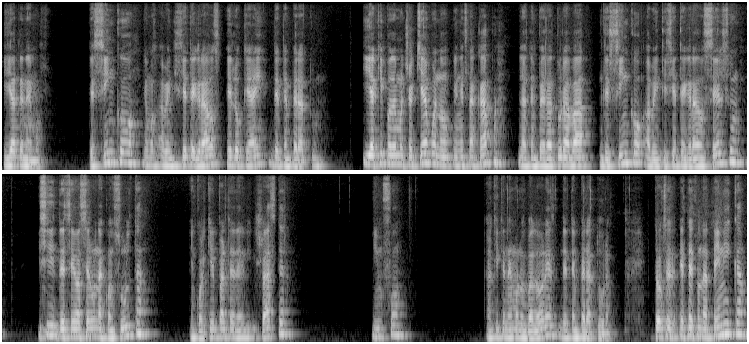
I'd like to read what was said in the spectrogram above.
Y ya tenemos de 5 a 27 grados es lo que hay de temperatura. Y aquí podemos chequear, bueno, en esta capa la temperatura va de 5 a 27 grados Celsius. Y si deseo hacer una consulta en cualquier parte del raster, info, aquí tenemos los valores de temperatura. Entonces, esta es una técnica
